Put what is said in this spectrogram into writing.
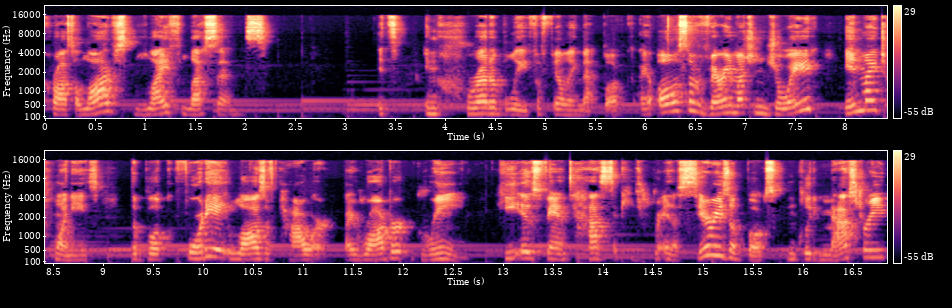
across a lot of life lessons. It's incredibly fulfilling, that book. I also very much enjoyed in my 20s the book 48 Laws of Power by Robert Greene. He is fantastic. He's written a series of books, including Mastery,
